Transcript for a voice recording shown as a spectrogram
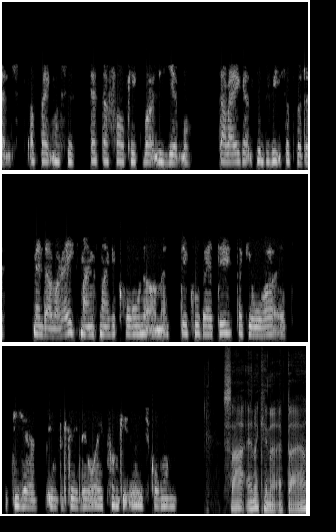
dansk oprindelse, at der foregik vold i hjemmet. Der var ikke altid beviser på det, men der var rigtig mange snakke krone om, at det kunne være det, der gjorde, at de her enkelte elever ikke fungerede i skolen. Sara anerkender, at der er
